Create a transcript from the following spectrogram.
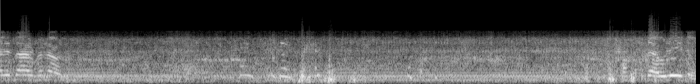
اللي دار بنول حتى وليده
